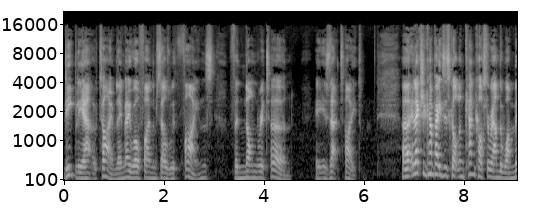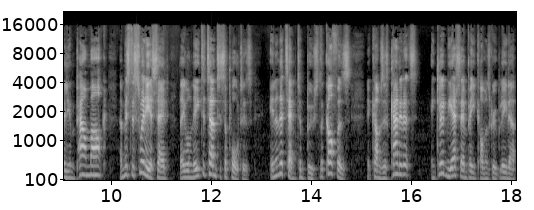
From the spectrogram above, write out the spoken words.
deeply out of time. They may well find themselves with fines for non return. It is that tight. Uh, election campaigns in Scotland can cost around the £1 million mark, and Mr. Swinney has said they will need to turn to supporters in an attempt to boost the coffers. It comes as candidates, including the SNP Commons Group leader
